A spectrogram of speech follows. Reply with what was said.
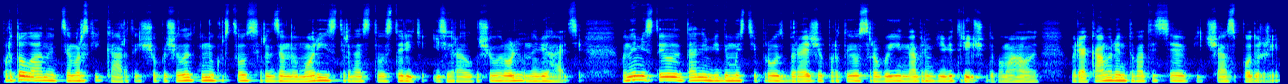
Портолани це морські карти, що почали активно використовуватися в Середземномор'ї з 13 століття і зіграли ключову роль у навігації. Вони містили детальні відомості про узбережжя, порти, острови і напрямки вітрів, що допомагали морякам орієнтуватися під час подорожей.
